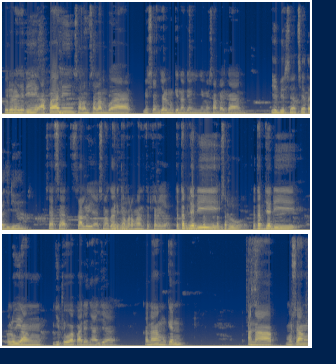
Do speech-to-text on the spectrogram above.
udah lah jadi apa nih salam-salam buat Miss Angel mungkin ada yang ingin lo sampaikan Ya biar sehat-sehat aja dia. sehat-sehat selalu ya semoga di Iya. tongkrongan tetap seru ya tetap Ya, jadi tetap, tetap seru. tetap jadi lu yang begitu apa adanya aja karena mungkin anak musang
